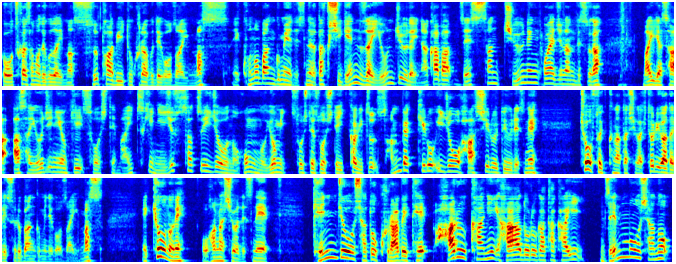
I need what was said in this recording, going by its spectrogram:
お疲れ様でございます。スーパービートクラブでございます。えこの番組はですね、私、現在40代半ば、絶賛中年親父なんですが、毎朝朝4時に起き、そして毎月20冊以上の本を読み、そしてそして1ヶ月300キロ以上走るというですね、超ストイックな私が一人語りする番組でございます。え今日のね、お話はですね、健常者と比べてはるかにハードルが高い全盲者の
